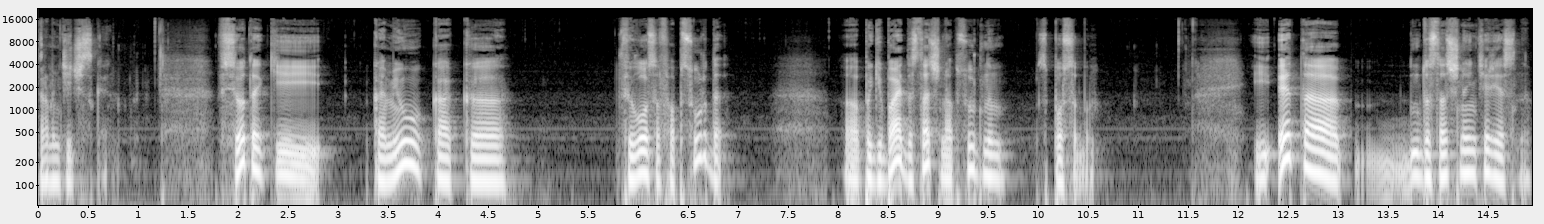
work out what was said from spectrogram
романтическое. Все-таки Камю, как э, философ абсурда, погибает достаточно абсурдным способом. И это достаточно интересно.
